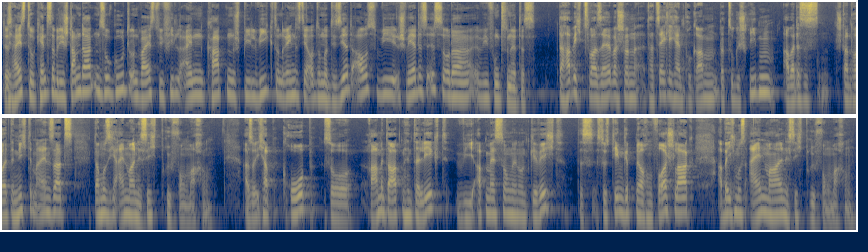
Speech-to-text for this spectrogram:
Das heißt, du kennst aber die Stammdaten so gut und weißt, wie viel ein Kartenspiel wiegt und rechnest dir automatisiert aus, wie schwer das ist oder wie funktioniert das? Da habe ich zwar selber schon tatsächlich ein Programm dazu geschrieben, aber das ist Stand heute nicht im Einsatz. Da muss ich einmal eine Sichtprüfung machen. Also ich habe grob so Rahmendaten hinterlegt, wie Abmessungen und Gewicht. Das System gibt mir auch einen Vorschlag, aber ich muss einmal eine Sichtprüfung machen.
